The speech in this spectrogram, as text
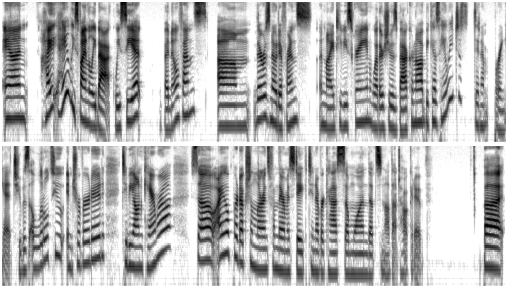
And Haley's finally back. We see it, but no offense. Um, there was no difference in my TV screen whether she was back or not because Haley just didn't bring it. She was a little too introverted to be on camera. So I hope production learns from their mistake to never cast someone that's not that talkative. But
